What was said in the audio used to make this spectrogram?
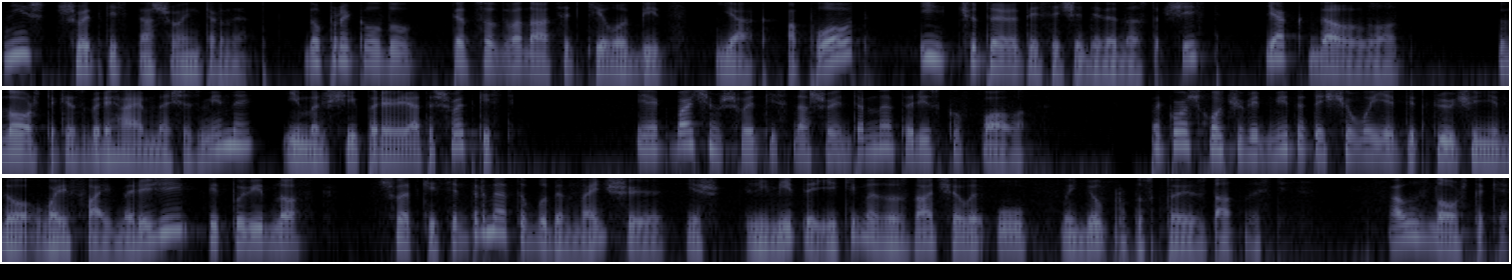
ніж швидкість нашого інтернету. До прикладу, 512 кбіт як upload і 4096 як download. Знову ж таки зберігаємо наші зміни і мерщій перевіряти швидкість. І як бачимо, швидкість нашого інтернету різко впала. Також хочу відмітити, що ми є підключені до Wi-Fi мережі, відповідно, швидкість інтернету буде меншою, ніж ліміти, які ми зазначили у меню пропускної здатності. Але знову ж таки,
